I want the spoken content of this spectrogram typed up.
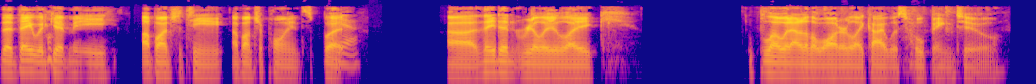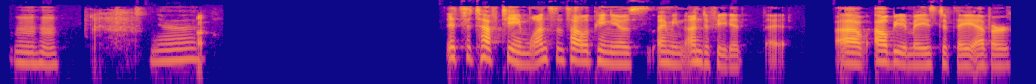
that they would get me a bunch of team, a bunch of points, but yeah. uh, they didn't really like blow it out of the water like I was hoping to. Mm-hmm. Yeah. Uh, It's a tough team. Once since jalapenos, I mean, undefeated. Uh, I'll be amazed if they ever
